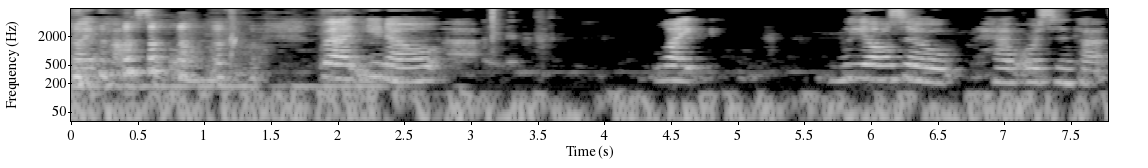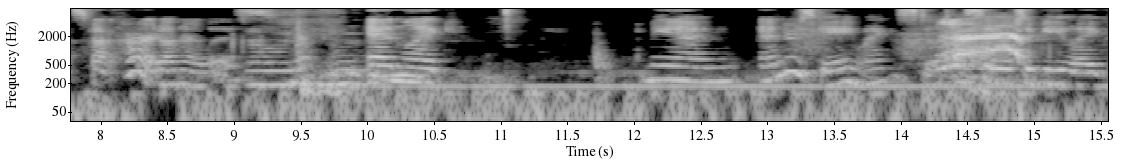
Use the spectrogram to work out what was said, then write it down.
quite possible. but, you know, uh, like, we also have Orson Scott Scott Card on our list. And like, man, Ender's Game I still consider to be like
